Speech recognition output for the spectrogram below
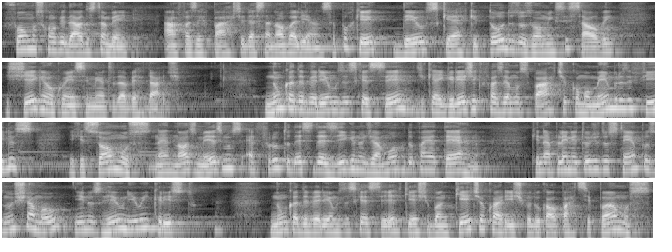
fomos convidados também a fazer parte dessa nova aliança, porque Deus quer que todos os homens se salvem e cheguem ao conhecimento da verdade. Nunca deveríamos esquecer de que a igreja que fazemos parte como membros e filhos e que somos né, nós mesmos é fruto desse desígnio de amor do Pai Eterno, que na plenitude dos tempos nos chamou e nos reuniu em Cristo. Nunca deveríamos esquecer que este banquete eucarístico do qual participamos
